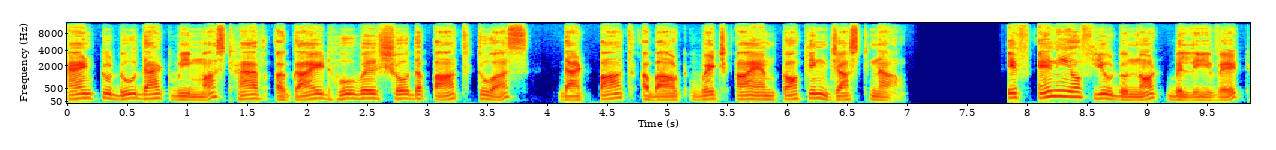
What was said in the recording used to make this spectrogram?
and to do that we must have a guide who will show the path to us, that path about which I am talking just now. If any of you do not believe it,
